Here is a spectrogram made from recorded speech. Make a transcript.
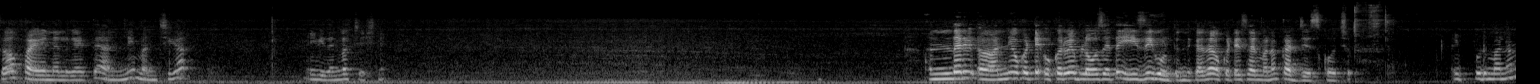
సో ఫైనల్గా అయితే అన్నీ మంచిగా ఈ విధంగా వచ్చేసినాయి. అందరి అన్నీ ఒకటే ఒకరివే బ్లౌజ్ అయితే ఈజీగా ఉంటుంది కదా. ఒకటేసారి మనం కట్ చేసుకోవచ్చు. ఇప్పుడు మనం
